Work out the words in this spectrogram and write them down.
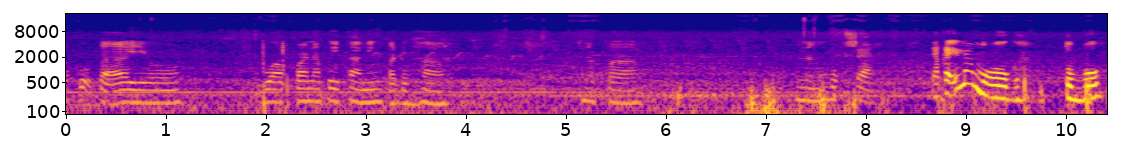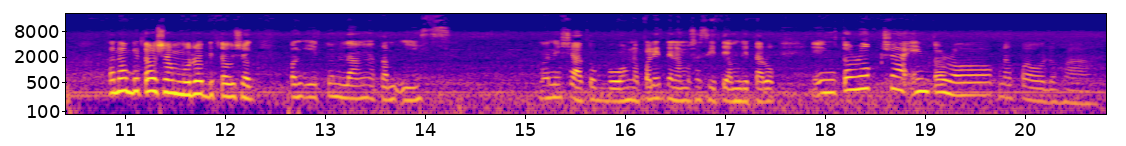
Dako kayo. Guwapa na po kaming paduha. Napa. Nambok siya. Nakaila mo og tubo. Kanang bitaw siya mura, bitaw siya pang-iton lang tamis. Mani siya tubo. Napalit na mo sa city ang gitarok. Intorok siya, intorok. Napaulo ha.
